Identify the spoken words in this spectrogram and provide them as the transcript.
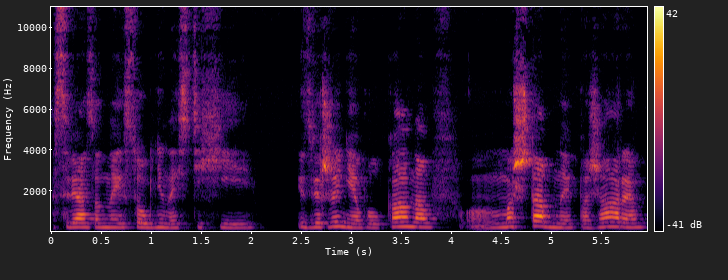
связанные с огненной стихией, извержение вулканов, масштабные пожары,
